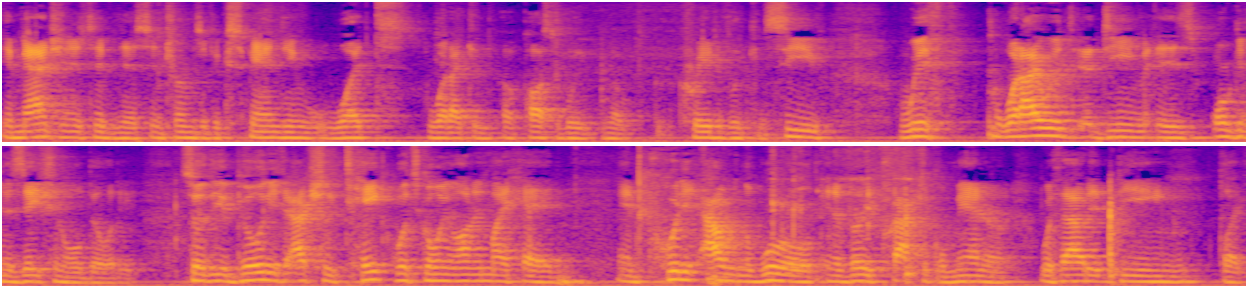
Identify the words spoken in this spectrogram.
imaginativeness in terms of expanding what what I can uh, possibly you know creatively conceive with what I would deem is organizational ability. So the ability to actually take what's going on in my head and put it out in the world in a very practical manner without it being like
